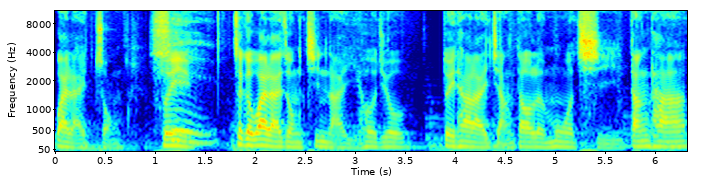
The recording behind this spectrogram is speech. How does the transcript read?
外来种，所以这个外来种进来以后，就对他来讲到了末期，当他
